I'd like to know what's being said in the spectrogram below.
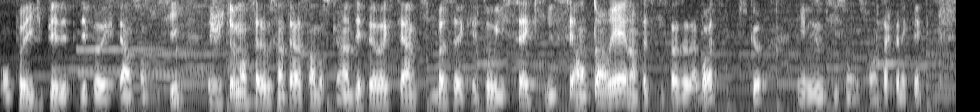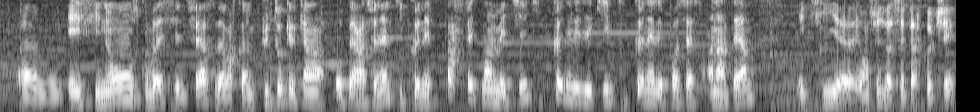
on, peut équiper des DPO externes sans souci. Et justement, c'est là où c'est intéressant parce qu'un DPO externe qui bosse avec taux, il sait qu'il sait en temps réel en fait ce qui se passe dans la boîte, puisque les outils sont, sont interconnectés. Euh, et sinon, ce qu'on va essayer de faire, c'est d'avoir quand même plutôt quelqu'un opérationnel qui connaît parfaitement le métier, qui connaît les équipes, qui connaît les process en interne et qui euh, ensuite va se faire coacher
